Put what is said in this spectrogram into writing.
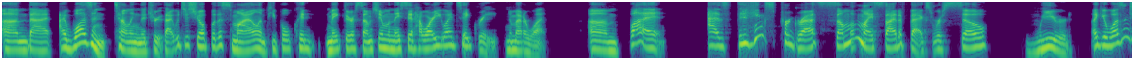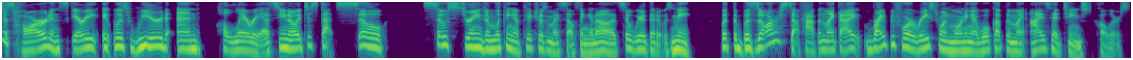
um, that I wasn't telling the truth. I would just show up with a smile and people could make their assumption when they said, how are you? I'd say great, no matter what. Um, but as things progressed, some of my side effects were so weird. Like it wasn't just hard and scary. It was weird and hilarious. You know, it just got so, so strange. I'm looking at pictures of myself thinking, oh, it's so weird that it was me. But the bizarre stuff happened. Like I, right before a race one morning, I woke up and my eyes had changed colors.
